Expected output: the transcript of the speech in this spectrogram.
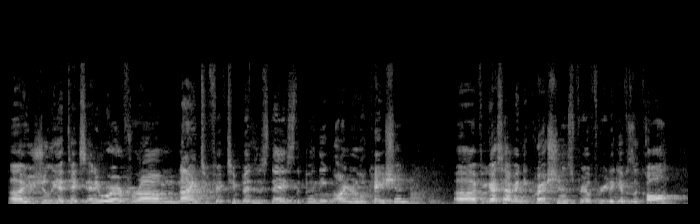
Uh, usually it takes anywhere from 9 to 15 business days depending on your location. Uh, if you guys have any questions, feel free to give us a call.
